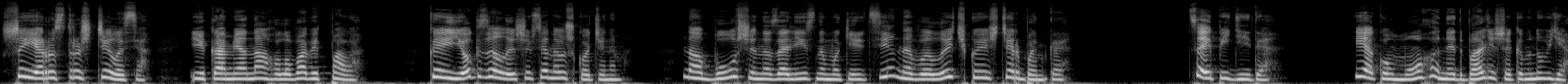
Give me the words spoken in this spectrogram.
шия розтрощилася, і кам'яна голова відпала. Кийок залишився неушкодженим, набувши на залізному кільці невеличкої щербинки. Це підійде. Якомога недбаліше кивнув я.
